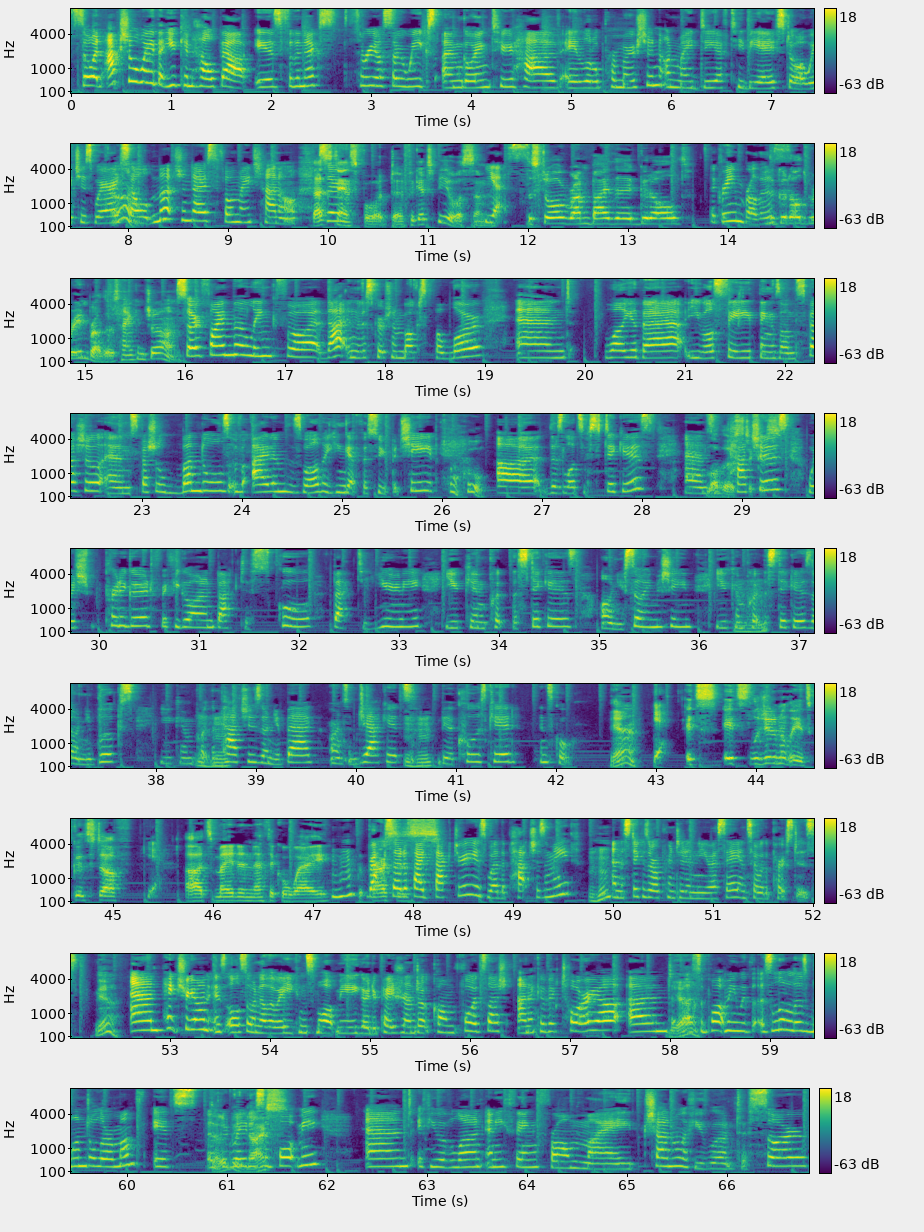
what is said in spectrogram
So, an actual way that you can help out is for the next three or so weeks, I'm going to have a little promotion on my DFTBA store, which is where I Oh. sell merchandise for my channel. That So, stands for Don't Forget to Be Awesome. Yes. The store run by the good old the Green Brothers. the good old Green brothers, Hank and John. So find the link for that in the description box below, and while you're there, you will see things on special and special bundles of items as well that you can get for super cheap. oh, cool. Uh, there's lots of stickers and Love some patches, stickers. which pretty good for if you're going back to school, back to uni. You can put the stickers on your sewing machine. You can Mm-hmm. put the stickers on your books. You can put the patches on your bag or on some jackets. Mm-hmm. Be the coolest kid in school. Yeah. Yeah. It's it's legitimately it's good stuff. Yeah. Uh, it's made in an ethical way. Mhm. The Rack prices- Certified Factory is where the patches are made, Mhm. and the stickers are all printed in the USA, and so are the posters. Yeah. And Patreon is also another way you can support me. Go to patreon.com forward slash Annika Victoria and Yeah. uh, support me with as little as $1 a month. It's a That would good way to support me. And if you have learned anything from my channel, if you've learned to sew,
